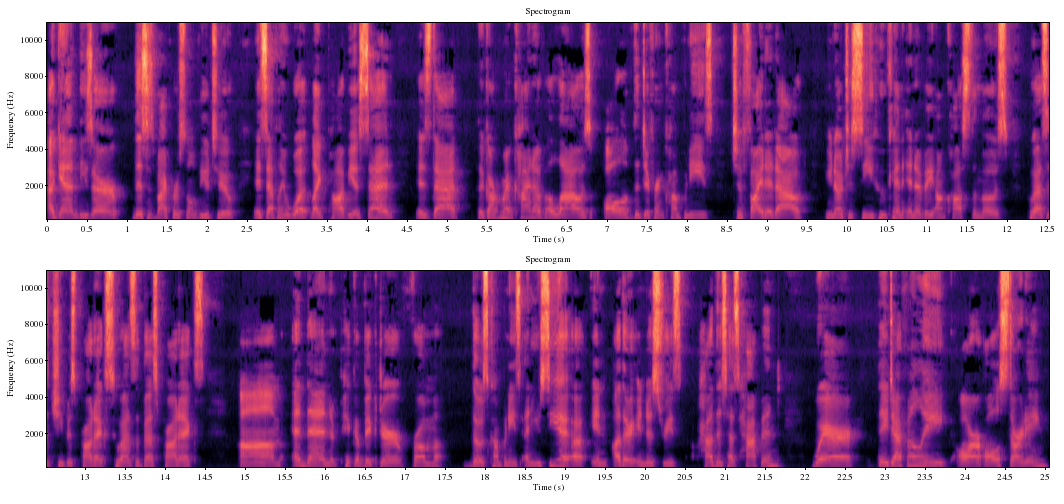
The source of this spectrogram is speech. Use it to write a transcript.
again, these are, this is my personal view too. It's definitely what, like Bhavya said, is that the government kind of allows all of the different companies to fight it out, you know, to see who can innovate on cost the most, who has the cheapest products, who has the best products, um, and then pick a victor from those companies. And you see it uh, in other industries how this has happened, where they definitely are all starting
